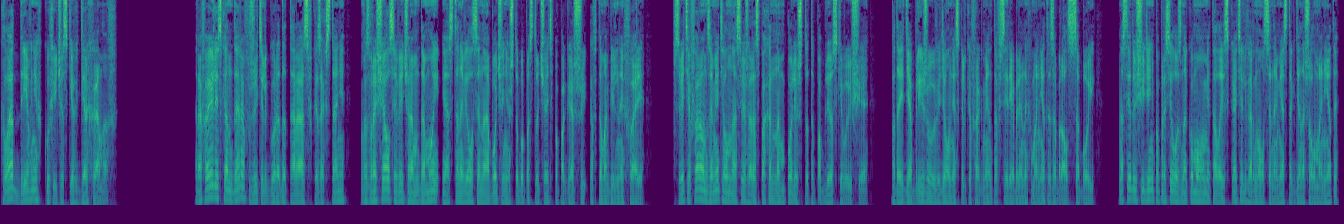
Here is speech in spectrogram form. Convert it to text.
Клад древних куфических дирхамов. Рафаэль Искандеров, житель города Тарас в Казахстане, возвращался вечером домой и остановился на обочине, чтобы постучать по погасшей автомобильной фаре. В свете фар он заметил на свежераспаханном поле что-то поблескивающее. Подойдя ближе, увидел несколько фрагментов серебряных монет и забрал с собой. На следующий день попросил у знакомого металлоискатель, вернулся на место, где нашел монеты,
